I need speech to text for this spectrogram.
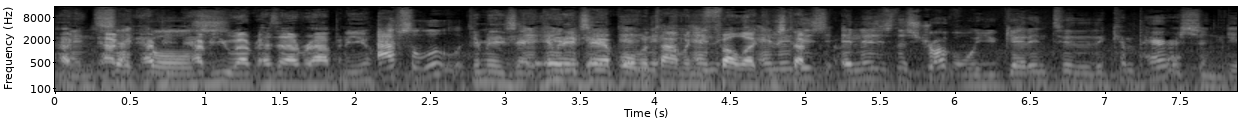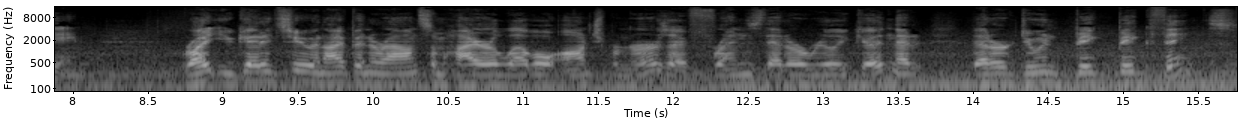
Have, and have, set have, you, goals. have you ever? Has that ever happened to you? Absolutely. Give me an exa- And- give me an and- example of a time when you felt like you and stepped- is- and it is the struggle where you get into the comparison game, right? You get into, and I've been around some higher level entrepreneurs. I have friends that are really good and that that are doing big, big things.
